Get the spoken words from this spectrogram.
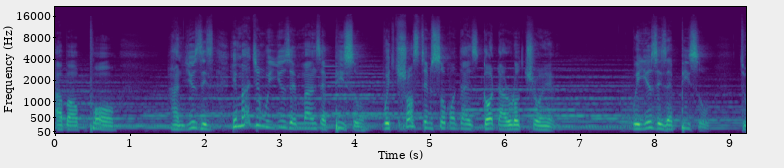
about Paul and use this. Imagine we use a man's epistle. We trust him so much that it's God that wrote through him. We use his epistle to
